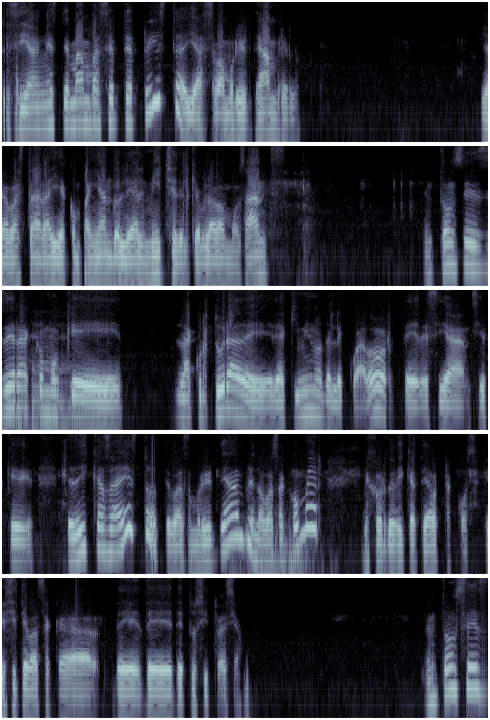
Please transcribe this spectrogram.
Decían, este man va a ser teatrista y ya se va a morir de hambre, loco. Ya va a estar ahí acompañándole al Miche del que hablábamos antes. Entonces era como que la cultura de, de aquí mismo del Ecuador, te decían, si es que te dedicas a esto, te vas a morir de hambre, no vas a comer, mejor dedícate a otra cosa, que sí te va a sacar de, de- de tu situación. Entonces,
